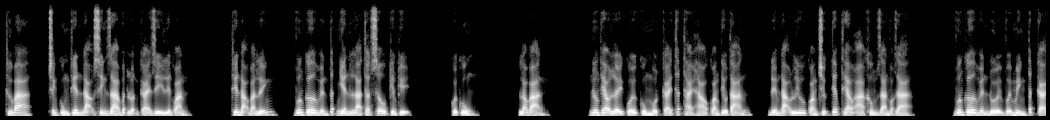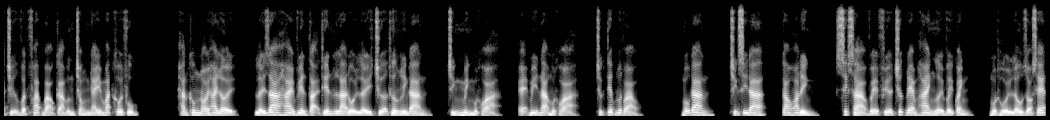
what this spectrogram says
thứ ba, tránh cùng thiên đạo sinh ra bất luận cái gì liên quan. Thiên đạo bản lĩnh, vương cơ huyền tất nhiên là thật sâu kiên kỵ. Cuối cùng, lão bản, nương theo lấy cuối cùng một cái thất thải hào quang tiêu tán, đếm đạo lưu quang trực tiếp theo á không gian vọt ra. Vương cơ huyền đối với mình tất cả chữ vật pháp bảo cảm ứng trong nháy mắt khôi phục. Hắn không nói hai lời, lấy ra hai viên tại thiên la đổi lấy chữa thương linh đan, chính mình một khỏa e mỹ nạ một khỏa, trực tiếp nuốt vào. Mẫu đan chính sĩ đa, cao hoa đình xích xả về phía trước đem hai người vây quanh, một hồi lâu dò xét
